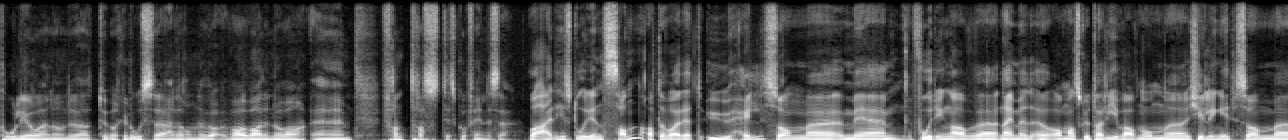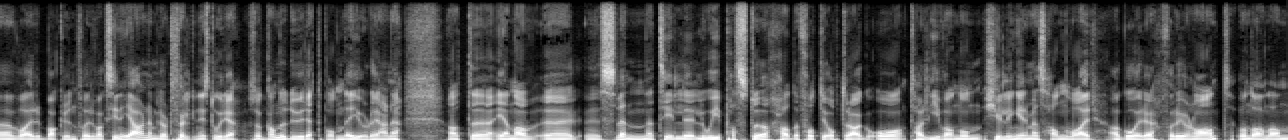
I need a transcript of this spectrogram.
polio, eller om det var tuberkulose, eller om det var hva, hva det nå var. Eh, fantastisk oppfinnelse. Hva er historien sann? At det var et uhell som eh, med fòring av eh, Nei, med, eh, om man skulle ta livet av noen kyllinger, som var bakgrunnen for vaksine? Jeg har nemlig hørt følgende historie, så kan du rette på den, det gjør du gjerne. At en av svennene til Louis Pasteur hadde fått i oppdrag å ta livet av noen kyllinger mens han var av gårde for å gjøre noe annet. Og da hadde han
